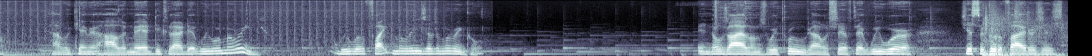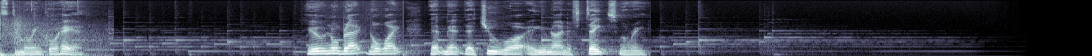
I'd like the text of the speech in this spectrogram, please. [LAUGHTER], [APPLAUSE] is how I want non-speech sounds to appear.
how we came in Holland Med declared that we were Marines. We were fighting Marines of the Marine Corps. In those islands, we proved ourselves that we were just as good of fighters as the Marine Corps had. You were no black, no white. That meant that you were a United States Marine.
